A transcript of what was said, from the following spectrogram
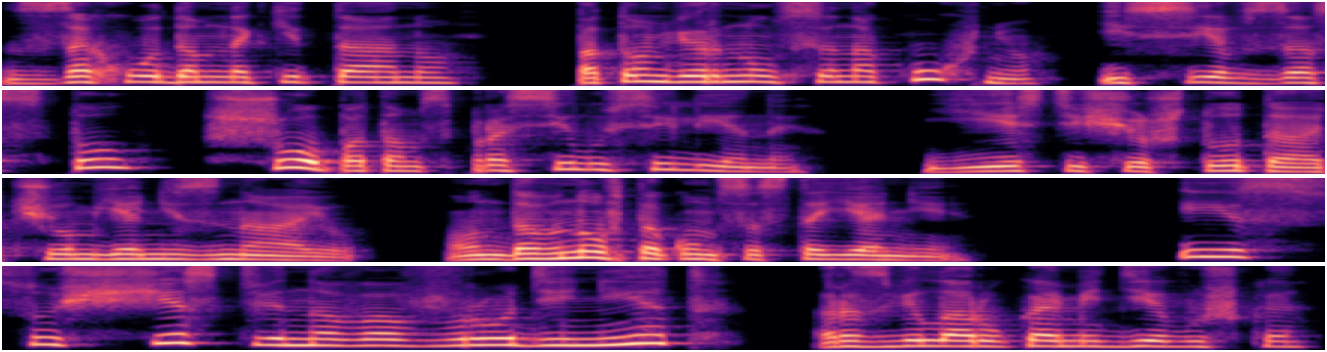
с заходом на Китану, потом вернулся на кухню и, сев за стол, шепотом спросил у Селены. Есть еще что-то, о чем я не знаю. Он давно в таком состоянии. И существенного вроде нет, развела руками девушка.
